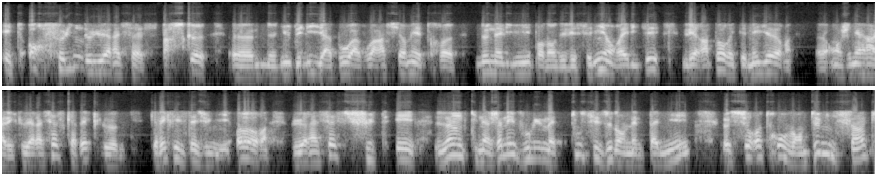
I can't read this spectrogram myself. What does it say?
est orpheline de l'URSS parce que euh, New Delhi a beau avoir affirmé être non aligné pendant des décennies, en réalité, les rapports étaient meilleurs euh, en général avec l'URSS qu'avec le qu'avec les États-Unis. Or, l'URSS chute et l'Inde, qui n'a jamais voulu mettre tous ses œufs dans le même panier, euh, se retrouve en 2005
